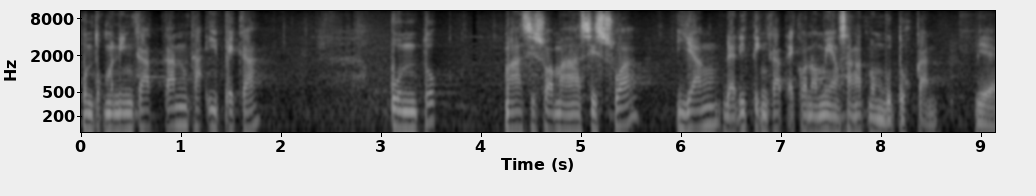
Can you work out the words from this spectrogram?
untuk meningkatkan KIPK untuk mahasiswa-mahasiswa yang dari tingkat ekonomi yang sangat membutuhkan. Yeah.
